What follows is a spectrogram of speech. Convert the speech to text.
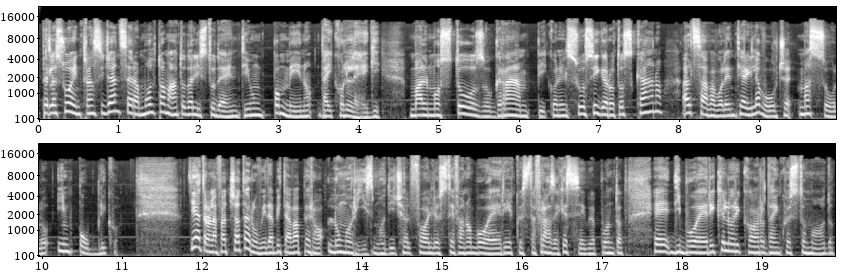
Per la sua intransigenza era molto amato dagli studenti, un po' meno dai colleghi. Malmostoso, Grampi, con il suo sigaro toscano, alzava volentieri la voce, ma solo in pubblico. Dietro la facciata ruvida abitava però l'umorismo, dice al foglio Stefano Boeri, e questa frase che segue appunto è di Boeri che lo ricorda in questo modo.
